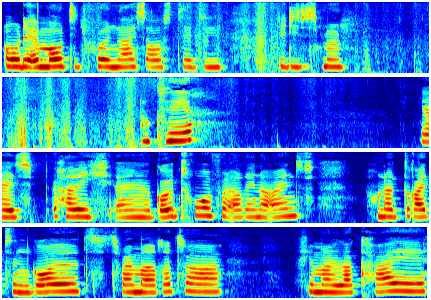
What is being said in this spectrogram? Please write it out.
Oh, der Emote sieht voll nice aus, der, die, der dieses Mal. Okay. Ja, jetzt habe ich eine Goldtruhe von Arena 1. 113 Gold, zweimal Ritter, viermal Lakai,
